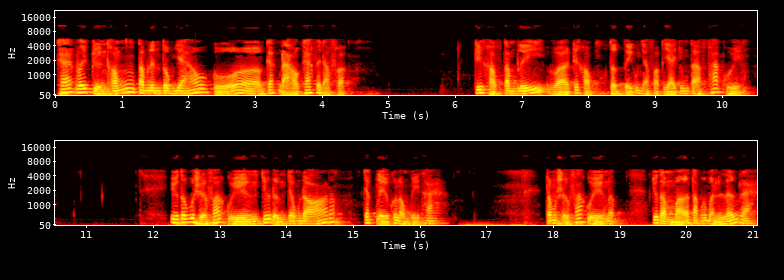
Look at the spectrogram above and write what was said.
Khác với truyền thống tâm linh tôn giáo của các đạo khác với đạo phật, triết học tâm lý và triết học thực tiễn của nhà phật dạy chúng ta phát nguyện. Yếu tố của sự phát nguyện chứa đựng trong đó đó, chất liệu của lòng vị tha. Trong sự phát nguyện đó chúng ta mở tâm của mình lớn ra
